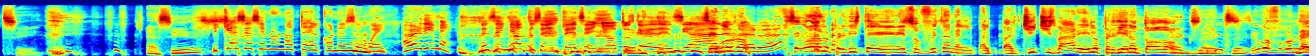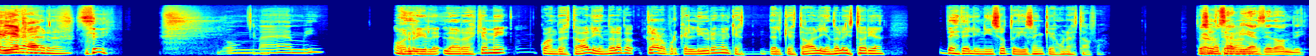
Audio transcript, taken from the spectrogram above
Sí. Así es. ¿Y qué hacías en un hotel con ese güey? A ver, dime. Te enseñó tus, te enseñó tus credenciales, Seguro, ¿verdad? seguro lo perdiste en eso. Fuiste al, al, al chichis bar y ahí lo perdieron todo. Exacto. Seguro fue con una Dime la vieja. verdad. Sí. No mami. Horrible. La verdad es que a mí, cuando estaba leyendo la... Claro, porque el libro en el que, del que estaba leyendo la historia, desde el inicio te dicen que es una estafa. Pero no van- sabías de dónde.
